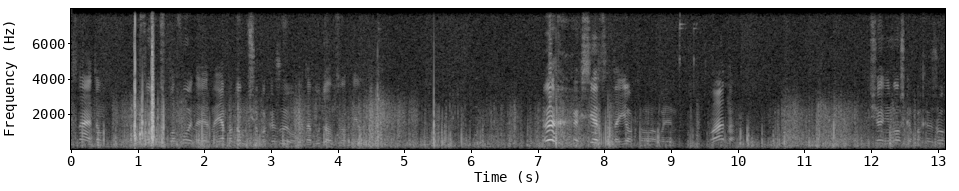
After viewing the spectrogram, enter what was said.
Не знаю, там фокус плохой, наверное. Я потом еще покажу его, когда буду обзор делать. Эх, как сердце-то ёкнуло, блин. Ладно. Еще немножко похожу.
